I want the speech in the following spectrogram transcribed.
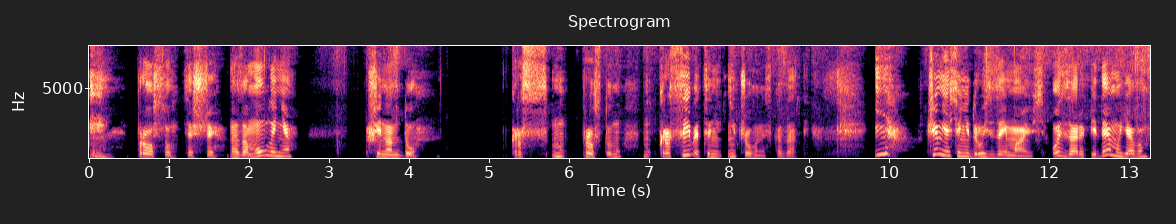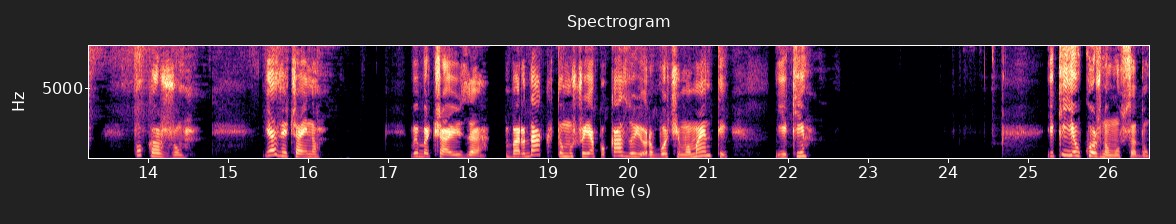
просо це ще на замовлення шинандо. Крас, ну, просто ну, ну, красиве, це нічого не сказати. І чим я сьогодні, друзі, займаюся? Ось зараз підемо, я вам покажу. Я, звичайно, вибачаю за бардак, тому що я показую робочі моменти, які, які є в кожному саду.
